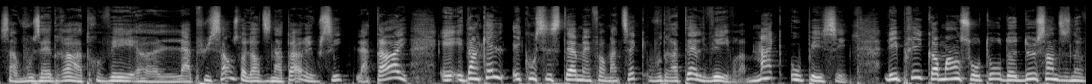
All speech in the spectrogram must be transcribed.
Ça vous aidera à trouver euh, la puissance de l'ordinateur et aussi la taille. Et, et dans quel écosystème informatique voudra-t-elle vivre, Mac ou PC? Les prix commencent autour de 219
